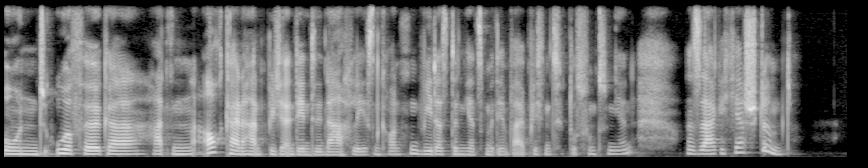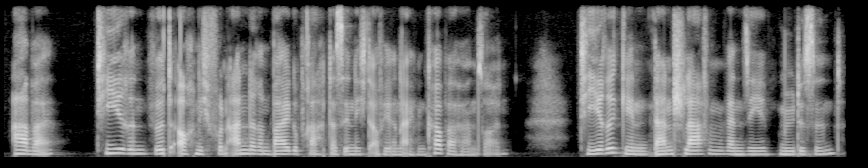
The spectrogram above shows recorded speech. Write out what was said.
Und Urvölker hatten auch keine Handbücher, in denen sie nachlesen konnten, wie das denn jetzt mit dem weiblichen Zyklus funktioniert. Und da sage ich, ja, stimmt. Aber Tieren wird auch nicht von anderen beigebracht, dass sie nicht auf ihren eigenen Körper hören sollen. Tiere gehen dann schlafen, wenn sie müde sind.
